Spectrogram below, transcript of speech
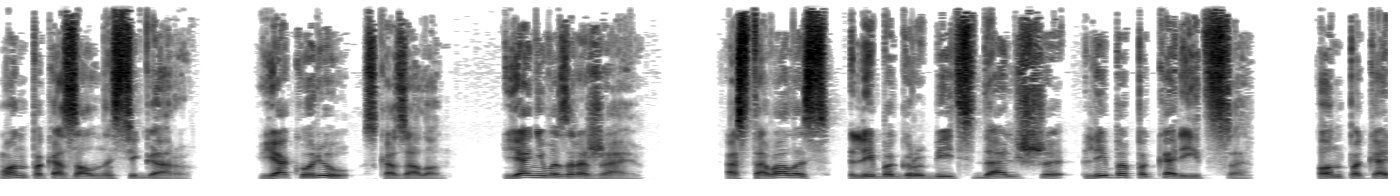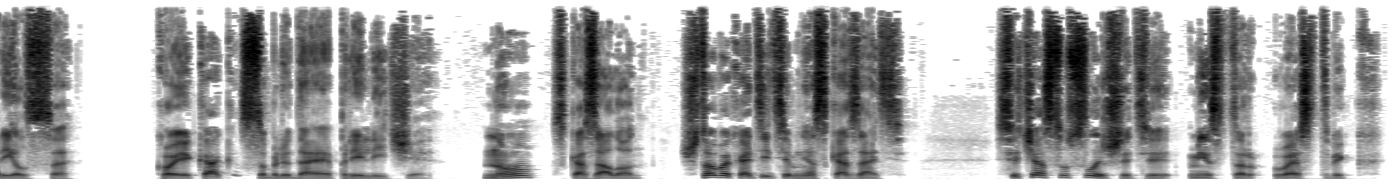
Он показал на сигару. «Я курю», – сказал он. «Я не возражаю». Оставалось либо грубить дальше, либо покориться. Он покорился, кое-как соблюдая приличие. «Ну», — сказал он, — «что вы хотите мне сказать?» Сейчас услышите, мистер Вествик.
